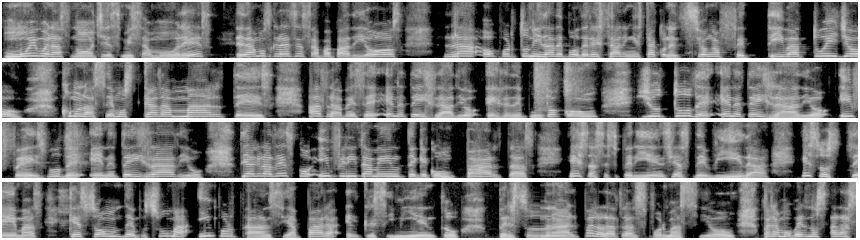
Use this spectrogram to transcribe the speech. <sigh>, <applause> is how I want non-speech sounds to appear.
Muy buenas noches, mis amores. Le damos gracias a Papá Dios la oportunidad de poder estar en esta conexión afectiva tú y yo, como lo hacemos cada martes a través de NTI Radio RD.com, YouTube de NTI Radio y Facebook de NTI Radio. Te agradezco infinitamente que compartas esas experiencias de vida, esos temas que son de suma importancia para el crecimiento personal, para la transformación, para movernos a las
